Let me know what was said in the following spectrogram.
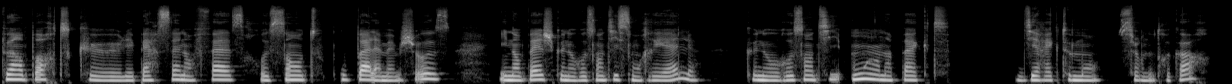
peu importe que les personnes en face ressentent ou pas la même chose, il n'empêche que nos ressentis sont réels, que nos ressentis ont un impact directement sur notre corps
